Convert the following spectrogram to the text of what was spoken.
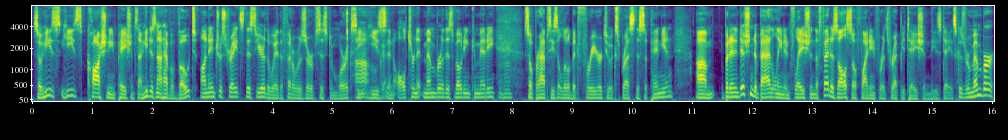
So he's he's cautioning patience. Now he does not have a vote on interest rates this year, the way the Federal Reserve System works. He, Ah, he's an alternate member of this voting committee, so perhaps he's a little bit freer to express this opinion. Um, but in addition to battling inflation, the Fed is also fighting for its reputation these days. Because remember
